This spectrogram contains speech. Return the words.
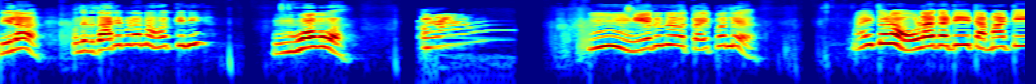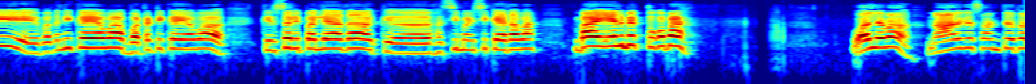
ನೀಲ ಒಂದು ದಾರಿ ಬಿಡ ನಾ. ಹೋಗ್ತೀನಿ ಹ್ಮ್, ಹೋಗುವ. ಹ್ಞೂ ಏನೇನ ಕಾಯಿಪಲ್ಯ? ಆಯ್ತಣ್ಣ ಉಳ್ಳಾಗಡ್ಡಿ, ಟಮಾಟಿ, ಬದನೆಕಾಯಿ ಅವ, ಬಟಾಟಿಕಾಯಿ ಅವ ಕಿರ್ಸರಿ ಪಲ್ಯ ಅದ ಹಸಿ ಮೆಣಸಿಕಾಯಿ ಅದಾವ. ಬಾ, ಏನು ಬೇಕು ತಗೋ, ಬಾ. ನಾಳೆಗೆ ಸಂತೆ ಅದ,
